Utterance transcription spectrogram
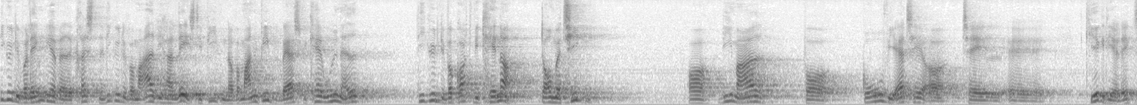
Ligegyldigt hvor længe vi har været kristne, ligegyldigt hvor meget vi har læst i Bibelen, og hvor mange bibelvers vi kan udenad, ligegyldigt hvor godt vi kender dogmatikken, og lige meget hvor gode vi er til at tale øh, kirkedialekt,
